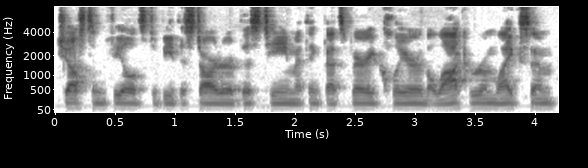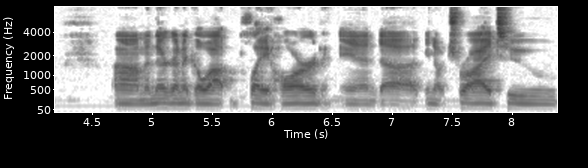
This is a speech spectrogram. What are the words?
Justin Fields to be the starter of this team. I think that's very clear. The locker room likes him, um, and they're going to go out and play hard and uh, you know try to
